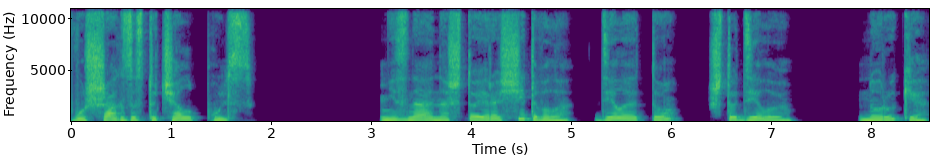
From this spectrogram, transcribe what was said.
В ушах застучал пульс. Не знаю, на что я рассчитывала, делая то, что делаю. Но руки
